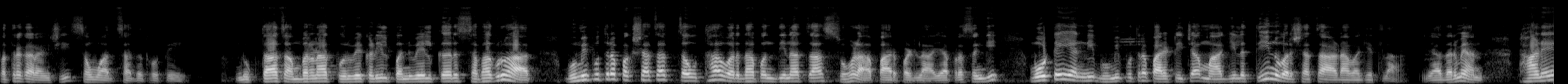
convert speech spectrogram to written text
पत्रकारांशी संवाद साधत होते. नुकताच अंबरनाथ पूर्वेकडील पनवेलकर सभागृहात भूमिपुत्र पक्षाचा चौथा वर्धापन दिनाचा सोहळा पार पडला. या प्रसंगी मोटे यांनी भूमिपुत्र पार्टीच्या मागील तीन वर्षाचा आढावा घेतला. या दरम्यान ठाणे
